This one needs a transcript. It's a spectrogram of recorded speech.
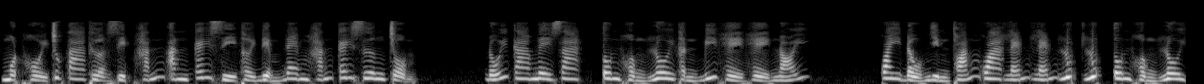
Một hồi chúng ta thừa dịp hắn ăn cái gì thời điểm đem hắn cái dương trộm. Đối ca mê ra, Tôn Hồng lôi thần bí hề hề nói. Quay đầu nhìn thoáng qua lén lén lút lút Tôn Hồng lôi.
